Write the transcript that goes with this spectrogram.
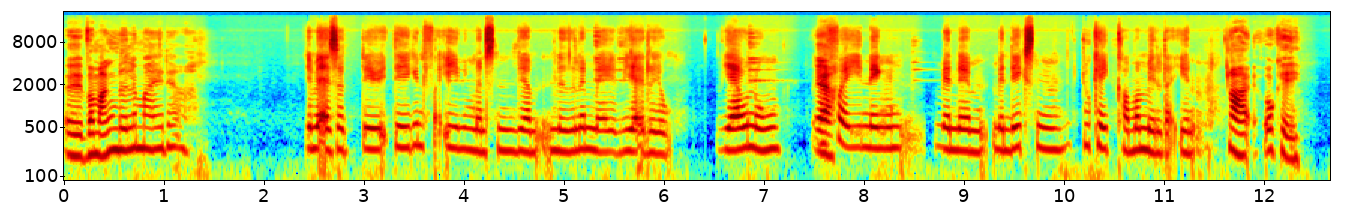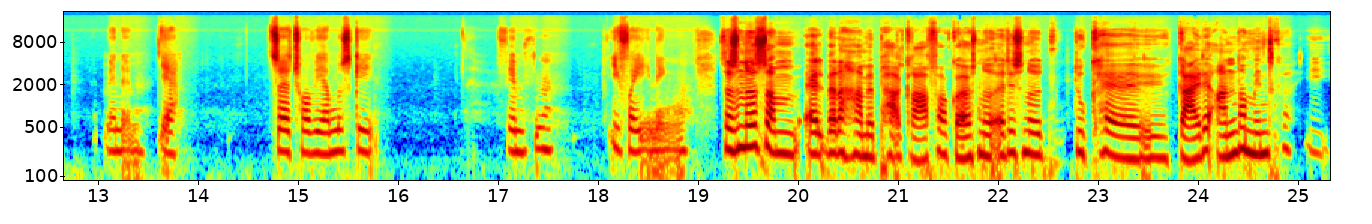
Ja. ja. Øh, hvor mange medlemmer er I der? Jamen altså, det, det er ikke en forening, man sådan bliver medlem af. Vi er, eller jo, vi er jo nogen ja. i foreningen, men, øhm, men det er ikke sådan, du kan ikke komme og melde dig ind. Nej, okay. Men øhm, ja, så jeg tror, vi er måske 15 i foreningen. Så sådan noget som alt, hvad der har med paragrafer at gøre, sådan noget, er det sådan noget, du kan øh, guide andre mennesker i?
